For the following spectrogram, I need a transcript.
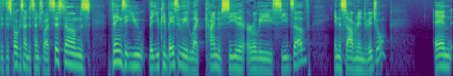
this focus on decentralized systems, things that you that you can basically like kind of see the early seeds of in the sovereign individual. And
